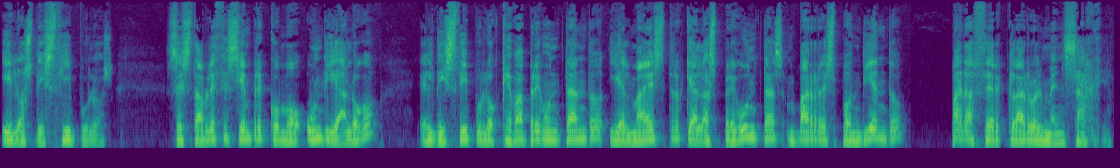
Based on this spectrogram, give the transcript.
y los discípulos. Se establece siempre como un diálogo, el discípulo que va preguntando y el maestro que a las preguntas va respondiendo para hacer claro el mensaje.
